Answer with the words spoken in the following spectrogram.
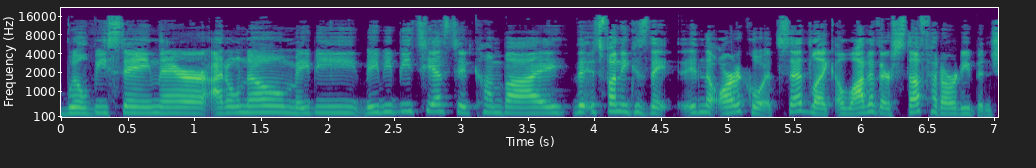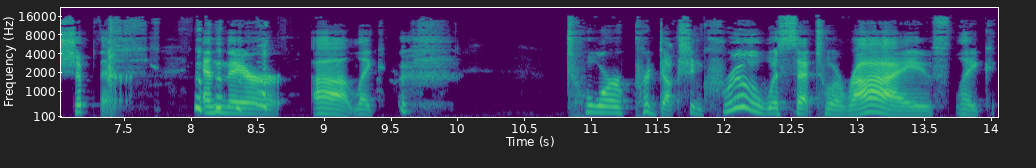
will be staying there. I don't know. Maybe maybe BTS did come by. It's funny because they in the article it said like a lot of their stuff had already been shipped there, and their uh like tour production crew was set to arrive like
